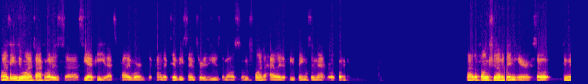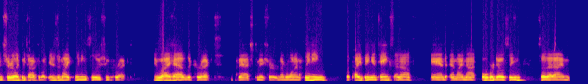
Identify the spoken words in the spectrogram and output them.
one of the things we want to talk about is uh, CIP. That's probably where the conductivity sensor is used the most. So we just wanted to highlight a few things in that real quick. Uh, the function of it in here. So to ensure, like we talked about, is my cleaning solution correct? Do I have the correct batch to make sure, number one, I'm cleaning the piping and tanks enough, and am I not overdosing so that I'm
